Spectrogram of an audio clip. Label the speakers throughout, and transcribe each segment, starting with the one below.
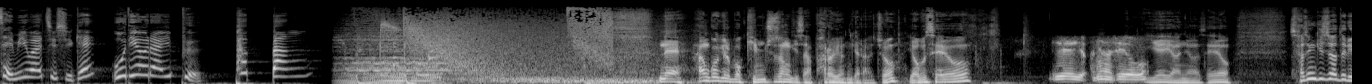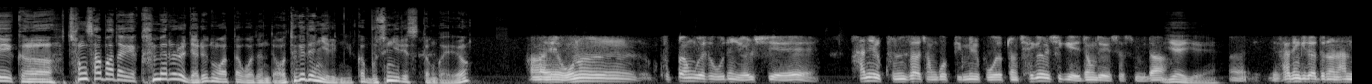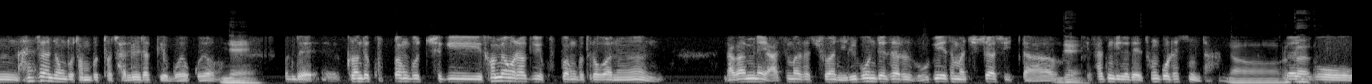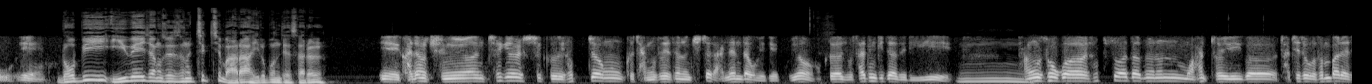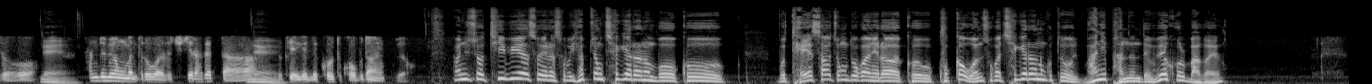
Speaker 1: 재미와 지식의 오디오 라이프 팟빵
Speaker 2: 네, 한국일보 김주성 기자 바로 연결하죠. 여보세요.
Speaker 3: 예, 안녕하세요.
Speaker 2: 예, 예, 안녕하세요. 사진 기자들이 그 청사 바닥에 카메라를 내려놓았다고 하던데 어떻게 된 일입니까? 무슨 일이 있었던 거예요?
Speaker 3: 아, 예, 오늘 국방부에서 오전 10시에 한일 군사 정보 비밀 보호협정 체결식이 예정되어 있었습니다.
Speaker 2: 예, 예.
Speaker 3: 어, 예, 사진 기자들은 한 1시간 정도 전부터 자리를 잡기 위해 모였고요.
Speaker 2: 네.
Speaker 3: 그 런데 그런데 국방부 측이 서명을 하기 위해 국방부 들어가는 나가민의 야스마사 주한 일본 대사를 로비에서만 취재할 수 있다.
Speaker 2: 네.
Speaker 3: 사진 기자들에 통보를 했습니다.
Speaker 2: 어, 그러니까
Speaker 3: 그래가지고 예,
Speaker 2: 로비 이외의 장소에서는 찍지 마라. 일본 대사를.
Speaker 3: 예, 가장 중요한 체결식 그 협정 그 장소에서는 취재가 안 된다고 얘기했고요. 그래가지고 사진 기자들이
Speaker 2: 음.
Speaker 3: 장소가 협소하다면은 뭐 한, 저희가 자체적으로 선발해서
Speaker 2: 네.
Speaker 3: 한두 명만 들어가서 취재를 하겠다.
Speaker 2: 네.
Speaker 3: 이렇게 얘기했는데 그것도 거부당했고요.
Speaker 2: 아니 저 TV에서 이래서 뭐 협정 체결하는 뭐그뭐 대사 정도가 아니라 그 국가 원수가 체결하는 것도 많이 봤는데 왜 그걸 막아요?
